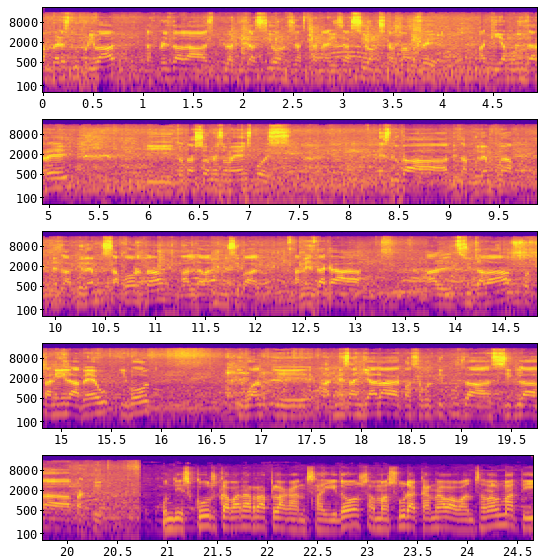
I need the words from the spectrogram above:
envers lo privat, després de les privatitzacions i externalitzacions que es van fer aquí a Molins de Rei, i tot això més o menys pues, és el que des de Podem, des de Podem s'aporta al debat municipal. A més de que el ciutadà pot tenir la veu i vot igual, i més enllà de qualsevol tipus de cicle de partit. Un discurs que van arreplegant seguidors a mesura que anava avançant al matí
